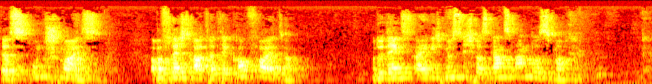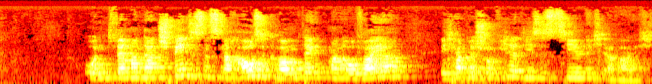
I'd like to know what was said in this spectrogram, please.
das umschmeißen. Aber vielleicht rattert der Kopf weiter. Und du denkst, eigentlich müsste ich was ganz anderes machen. Und wenn man dann spätestens nach Hause kommt, denkt man, oh weia, ich habe ja schon wieder dieses Ziel nicht erreicht.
